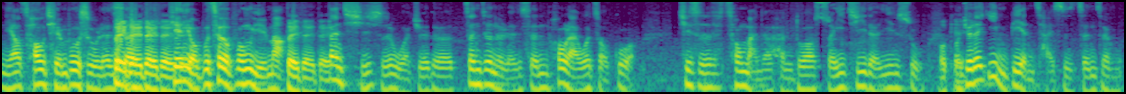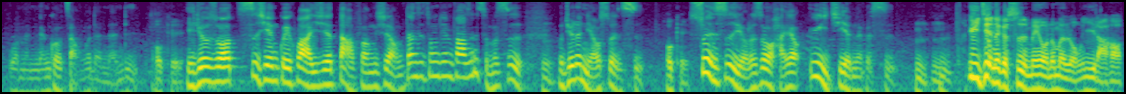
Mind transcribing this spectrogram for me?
你要超前部署人生，对对对对，天有不测风云嘛，对对对。但其实我觉得真正的人生，后来我走过。其实充满着很多随机的因素。OK，我觉得应变才是真正我们能够掌握的能力。OK，也就是说，事先规划一些大方向，但是中间发生什么事，嗯，我觉得你要顺势。OK，顺势有的时候还要预见那个事。嗯嗯，遇见那个事没有那么容易啦哈。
